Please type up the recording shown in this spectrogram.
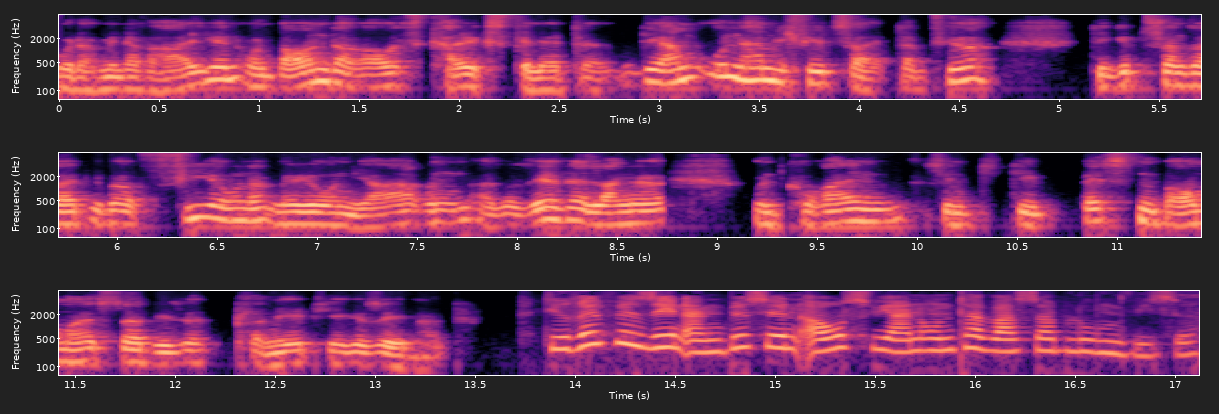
oder Mineralien und bauen daraus Kalkskelette. Die haben unheimlich viel Zeit dafür. Die gibt es schon seit über 400 Millionen Jahren, also sehr, sehr lange. Und Korallen sind die besten Baumeister, die dieser Planet je gesehen hat. Die Riffe sehen ein bisschen aus wie eine Unterwasserblumenwiese.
